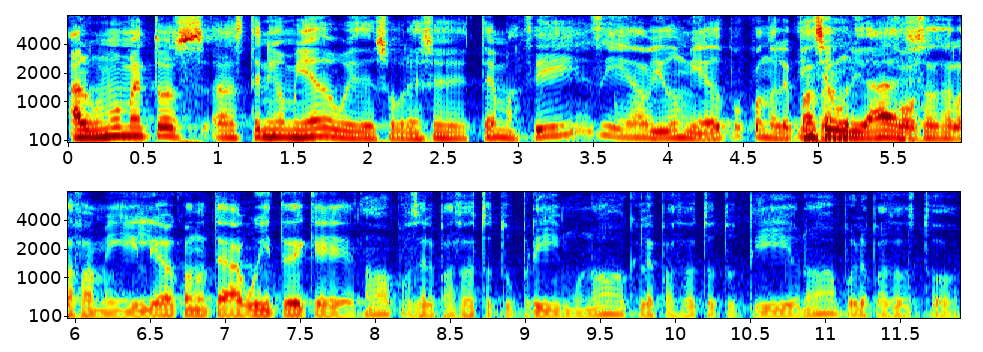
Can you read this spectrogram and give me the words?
¿Algún momento has, tenido miedo, güey, de sobre ese tema? Sí, sí, ha habido miedo pues, cuando le pasan cosas a la familia, cuando te agüite de que, no, pues le pasó esto a tu primo, no, que le pasó esto a tu tío, no, pues le pasó esto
